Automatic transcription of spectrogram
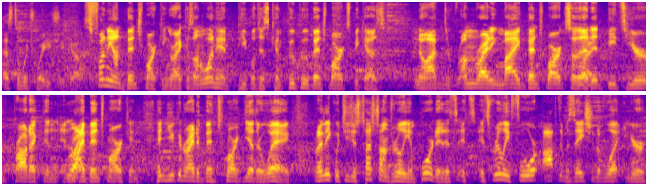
as to which way you should go. It's funny on benchmarking, right? Because on one hand, people just can poo-poo benchmarks because you know, I'm, I'm writing my benchmark so that Right. it beats your product and, and Right. my benchmark, and, and you can write a benchmark the other way. But I think what you just touched on is really important. It's, it's, it's really for optimization of what you're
